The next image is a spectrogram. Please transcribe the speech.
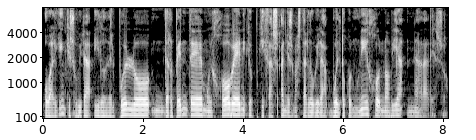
o alguien que se hubiera ido del pueblo de repente muy joven y que quizás años más tarde hubiera vuelto con un hijo, no había nada de eso.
